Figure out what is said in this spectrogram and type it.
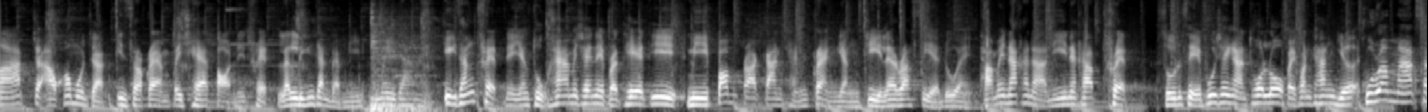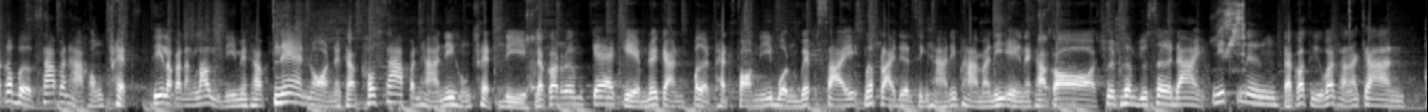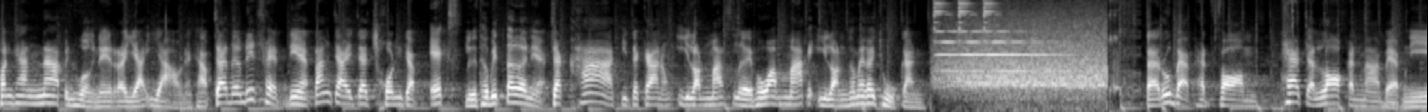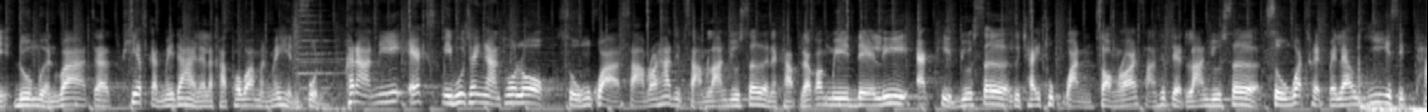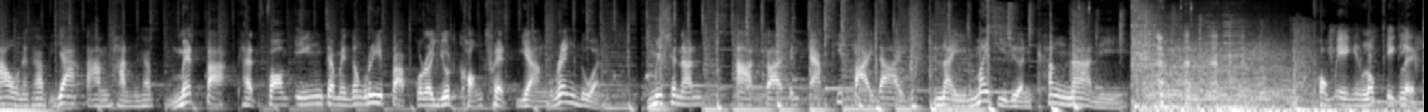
มาร์กจะเอาข้อมูลจาก Instagram ไปแชร์ต่อในเทรดและลิงก์กันแบบนี้ไม่ได้ อีกทั้งเทรดเนี่ยยังถูกห้ามไม่ใช้ในประเทศที่มีป้อมปราการแข็งแกร่งอย่างจีนและรัสเซียด้วยทำให้ณขณะนี้นะครับเทรดสูญเสียผู้ใช้งานทั่วโลกไปค่อนข้างเยอะ คุณว่ามาร์คซักเกอร์เบิร์กทราบปัญหาของเทรดที่เรากำลังเล่าอยู่นี้ไหมครับ แน่นอนนะครับเขาทราบปัญหานี้ของเทรดดี แล้วก็เริ่มแก้เกมด้วยการเปิดแพลตฟอร์มนี้บนเว็บไซต์ เมื่อปลายเดือนสิงหาที่ผ่านมานี้เองนะครับ ก็ช่วยเพิ่มยูเซอร์ได้นิดนึง แต่ก็ถือว่าสถานการณ์ค่อนข้างน่าเป็นห่วงในระยะยาวนะครับ จากเดิมที่เทรดเนี่ยตั้งใจจะชนกับ X หรือ Twitter เนี่ยจะฆ่ากิจการของอีลอนมัสเลยเพราะว่ามาร์กกับอีลอนก็ไม่ค่อยถูกกัน แต่รูปแบบแพลตฟอร์ม แทบจะลอกกันมาแบบนี้ ดูเหมือนว่าจะเทียบกันไม่ได้แล้วละครับ เพราะว่ามันไม่เห็นฝุ่น ขณะนี้ X มีผู้ใช้งานทั่วโลกสูงกว่า 353 ล้านยูเซอร์นะครับ แล้วก็มี Daily Active User หรือใช้ทุกวัน 237 ล้านยูเซอร์สูงกว่าเทรดไปแล้ว 20 เท่านะครับ ยากตามทันครับ Meta Platform Inc. จะเป็นต้องรีบปรับกลยุทธ์ของเทรดอย่างเร่งด่วนมิฉะนั้นอาจกลายเป็นแอปที่ตายได้ในไม่กี่เดือนข้างหน้านี้ ผมเองยังลบทิ้งเลย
